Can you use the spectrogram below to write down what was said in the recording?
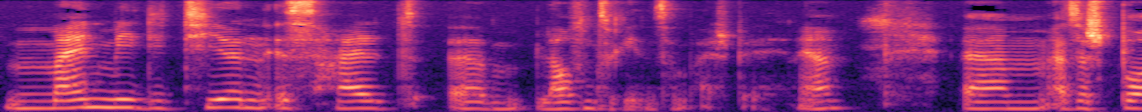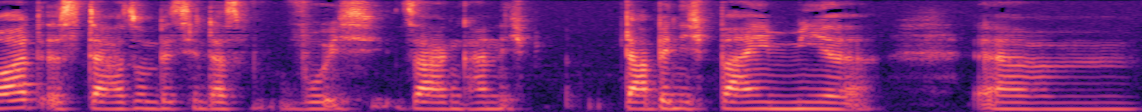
Mein Meditieren ist halt ähm, laufen zu gehen zum Beispiel. Ja, ähm, also Sport ist da so ein bisschen das, wo ich sagen kann, ich da bin ich bei mir. Ähm,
